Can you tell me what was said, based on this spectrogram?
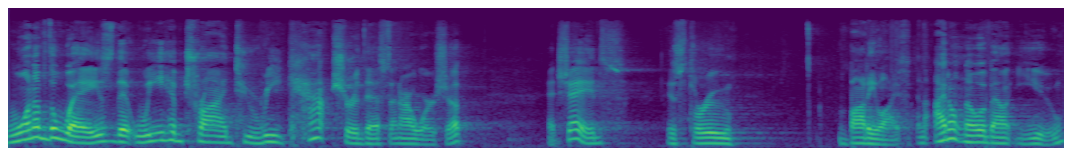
one of the ways that we have tried to recapture this in our worship at Shades is through body life. And I don't know about you,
